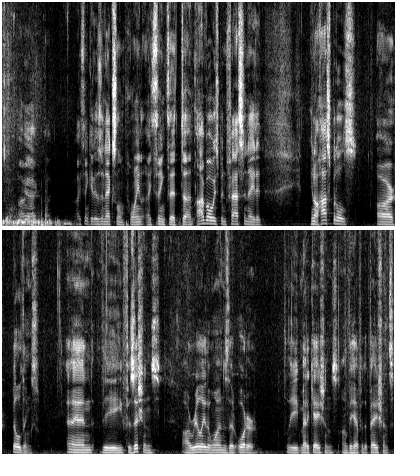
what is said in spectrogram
I mean, I, I think it is an excellent point. I think that uh, I've always been fascinated. You know, hospitals are buildings, and the physicians are really the ones that order the medications on behalf of the patients.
